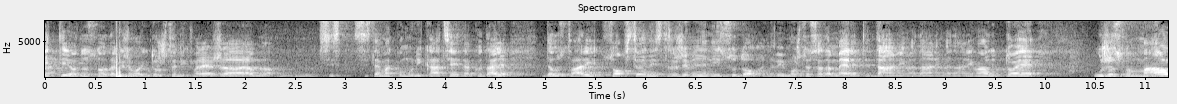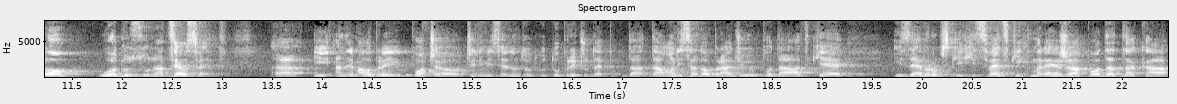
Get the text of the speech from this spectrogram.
IT, odnosno, da kažem, ovih društvenih mreža, sistema komunikacija i tako dalje, da u stvari sobstvene istraživanja nisu dovoljne. Vi možete sada meriti danima, danima, danima, ali to je užasno malo u odnosu na ceo svet. I Andrej malo pre i počeo, čini mi se, jednom trenutku tu priču, da, je, da, da oni sada obrađuju podatke iz evropskih i svetskih mreža podataka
